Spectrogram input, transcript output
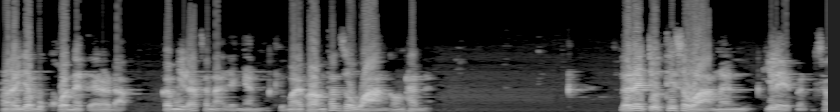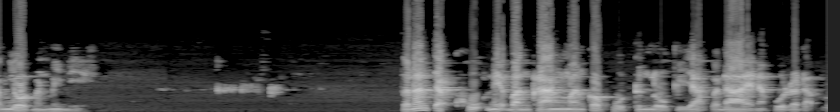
พระยบุคคลในแต่ระดับ ก็มีลักษณะอย่างนั้น คือหมายความท่านสว่างของท่านแล้วในจุดที่สว่างนั้นกิเลสมันสังโยชน์มันไม่มี ตอนนั้นจักขุเนี่ยบางครั้งมันก็พูดถึงโลกิยะก็ได้นะพูดระดับโล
